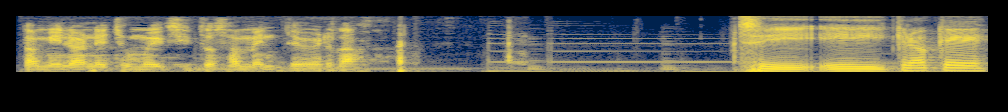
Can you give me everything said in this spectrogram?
también lo han hecho muy exitosamente, ¿verdad? Sí, y creo que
